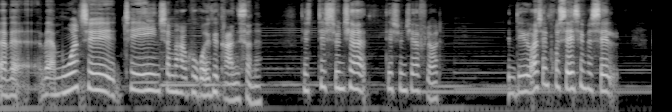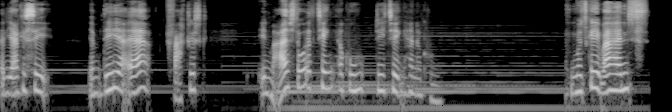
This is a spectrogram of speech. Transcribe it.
at være, være mor til, til en, som har kunne rykke grænserne. Det, det, synes jeg, det synes jeg er flot. Men det er jo også en proces i mig selv, at jeg kan se, jamen det her er faktisk en meget stor ting at kunne de ting, han har kunnet. Måske var hans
